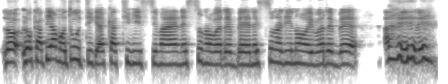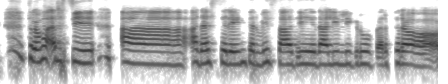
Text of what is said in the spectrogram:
lo, lo, capiamo tutti che è cattivissima, eh? nessuno, vorrebbe, nessuno di noi vorrebbe avere, trovarsi a, ad essere intervistati da Lily Gruber, però,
